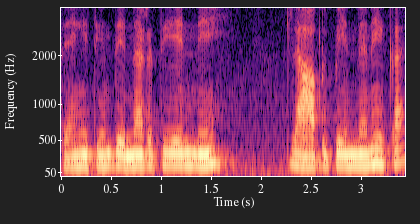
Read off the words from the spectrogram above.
දැන් ඉතින් දෙන්නට තියෙන්නේ ලාභි පෙන්නන එකයි.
